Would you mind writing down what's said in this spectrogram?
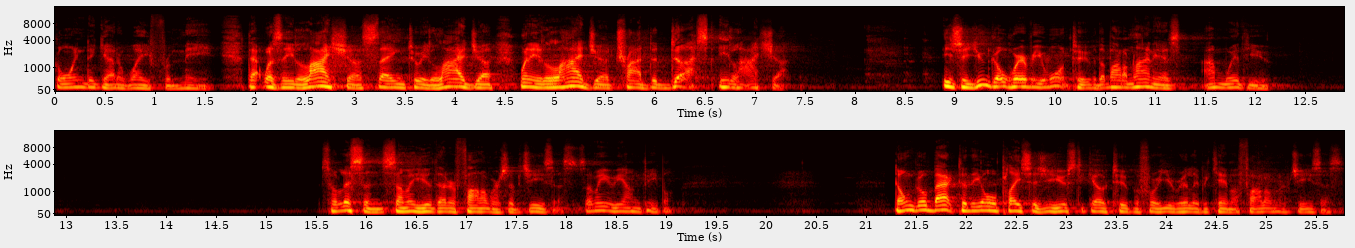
going to get away from me. That was Elisha saying to Elijah when Elijah tried to dust Elisha. He said, You can go wherever you want to, but the bottom line is, I'm with you. So listen, some of you that are followers of Jesus, some of you young people, don't go back to the old places you used to go to before you really became a follower of Jesus.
